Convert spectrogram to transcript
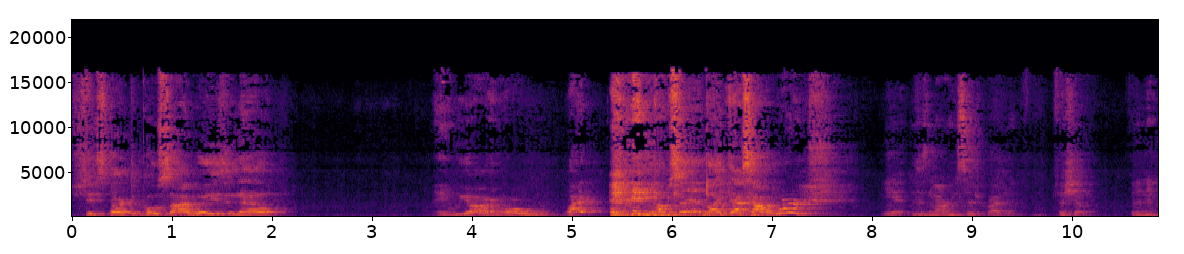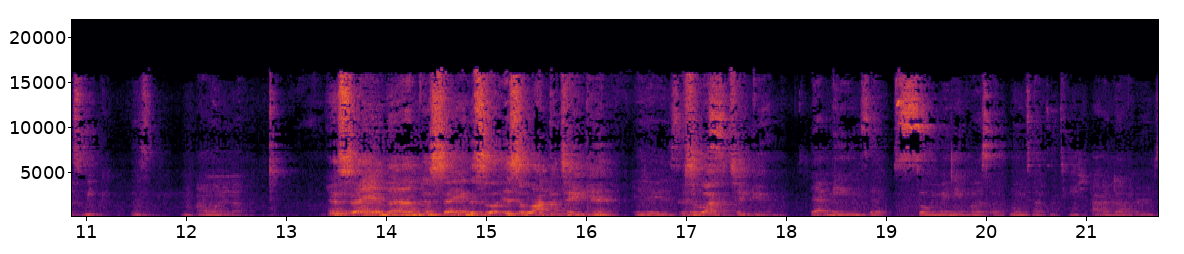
Shit start to go sideways, and now here we are. Oh, what? You know what I'm saying? Like that's how it works. Yeah, this is my research project for sure for the next week. This- I want to know. Just saying, man. I'm just saying. It's a, it's a lot to take in. It is. It's a lot to take in. That means that so many of us are going to have to teach our daughters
